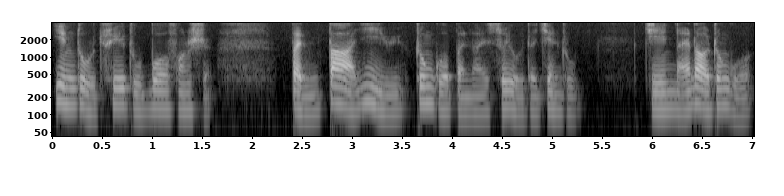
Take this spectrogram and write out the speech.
印度崔竹波方式。本大异于中国本来所有的建筑，即来到中国，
